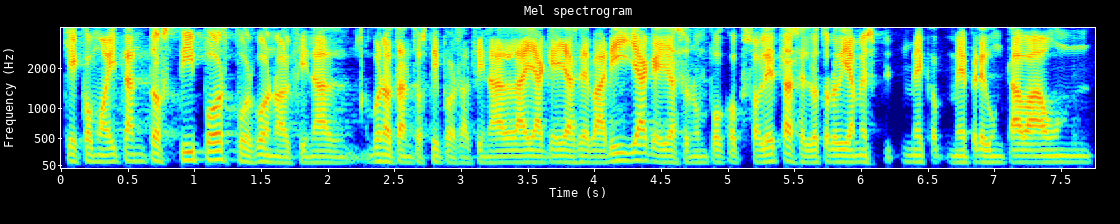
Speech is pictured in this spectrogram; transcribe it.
que como hay tantos tipos, pues bueno, al final, bueno, tantos tipos, al final hay aquellas de varilla que ya son un poco obsoletas. El otro día me, preguntaba un,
